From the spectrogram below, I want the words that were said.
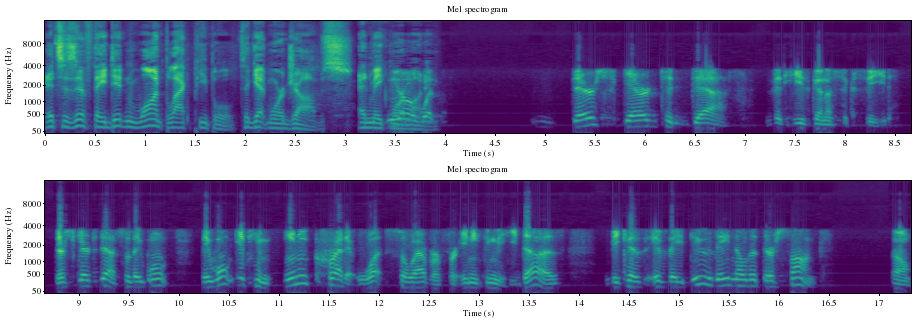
It's as if they didn't want black people to get more jobs and make more no, money. what they're scared to death that he's going to succeed. They're scared to death, so they won't they won't give him any credit whatsoever for anything that he does because if they do, they know that they're sunk. So,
